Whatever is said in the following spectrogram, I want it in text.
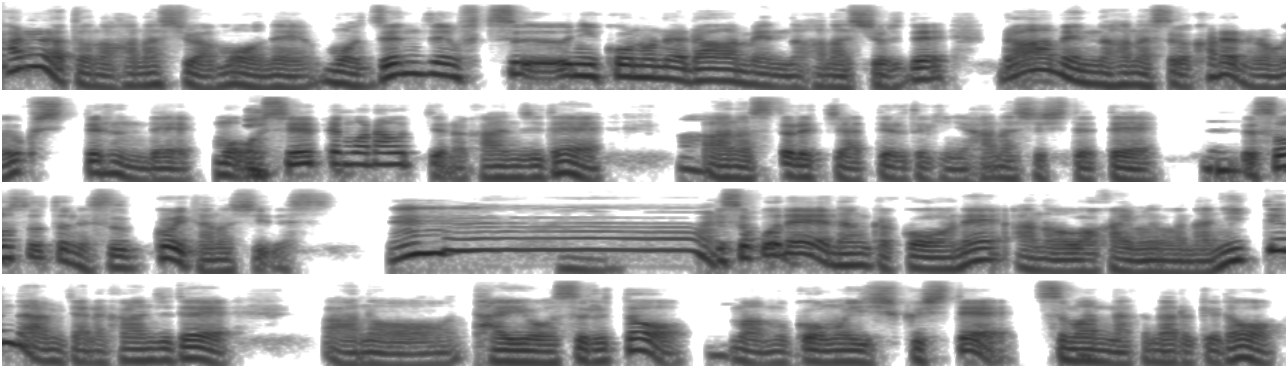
彼らとの話はもうね、もう全然普通にこのね、ラーメンの話をして、ラーメンの話とか彼らの方がよく知ってるんで、もう教えてもらうっていうような感じで、ああの、ストレッチやってる時に話しててうん、でそうするとね、すっごい楽しいです。うーんで、。そこでなんかこうね、あの、若い者が何言ってんだみたいな感じで、あの、対応すると、まあ、向こうも萎縮してつまんなくなるけど、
